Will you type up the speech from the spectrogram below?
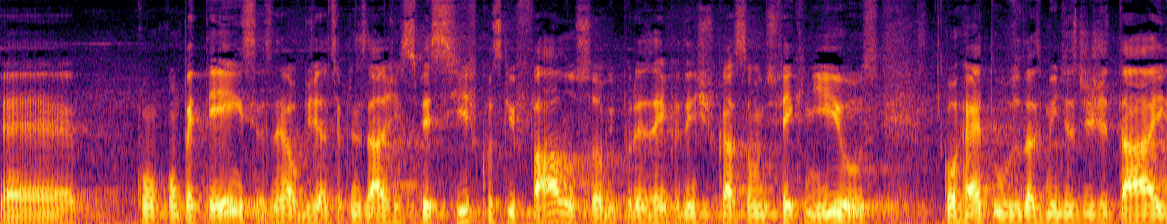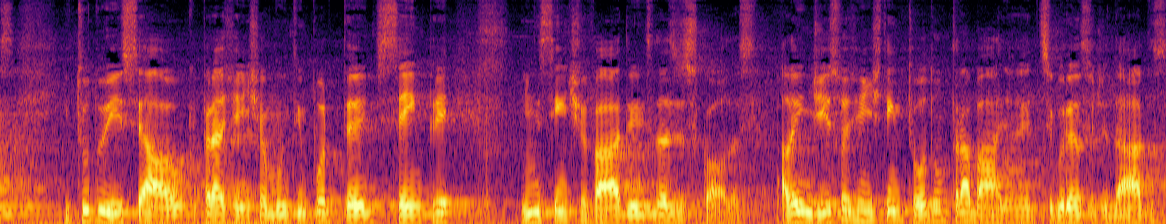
é, com competências, né, objetos de aprendizagem específicos que falam sobre, por exemplo, identificação de fake news, correto uso das mídias digitais e tudo isso é algo que para a gente é muito importante sempre incentivado dentro das escolas. Além disso, a gente tem todo um trabalho né, de segurança de dados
